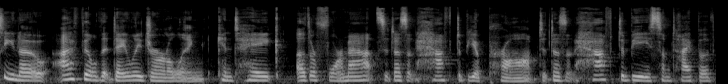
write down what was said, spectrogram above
so you know, I feel that daily journaling can take other formats. It doesn't have to be a prompt, it doesn't have to be some type of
